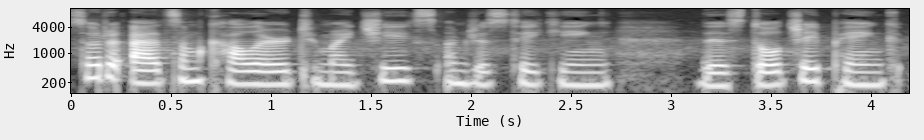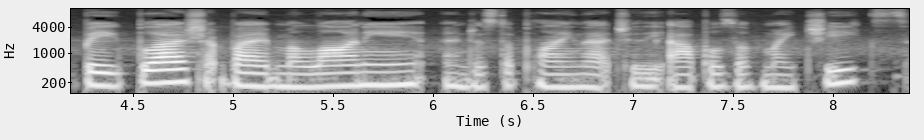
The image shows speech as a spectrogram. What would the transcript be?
So to add some color to my cheeks, I'm just taking this Dolce Pink Baked Blush by Milani and just applying that to the apples of my cheeks.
